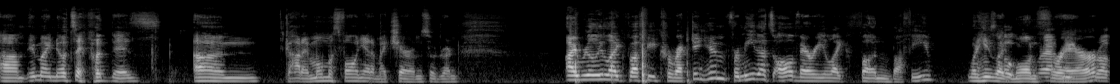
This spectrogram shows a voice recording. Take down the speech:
um, in my notes I put this. Um, God, I'm almost falling out of my chair. I'm so drunk. I really like Buffy correcting him. For me, that's all very like fun Buffy when he's like Oh, mon frere.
